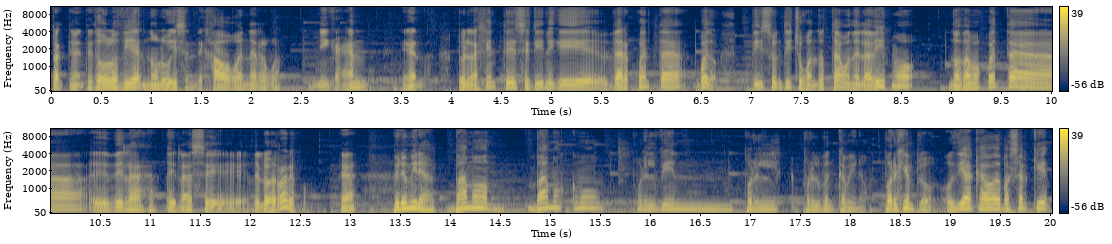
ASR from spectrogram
prácticamente todos los días, no lo hubiesen dejado ganar al weón. Ni cagando, ni cagando. Pero la gente se tiene que dar cuenta, bueno, dice un dicho, cuando estamos en el abismo, nos damos cuenta eh, de las de las eh, de los errores, po, ¿ya? Pero mira, vamos, vamos como por el bien, por el, por el buen camino. Por ejemplo, hoy día acaba de pasar que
